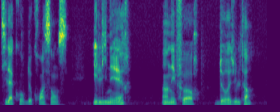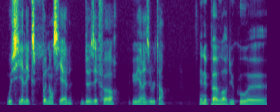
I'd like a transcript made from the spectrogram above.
si la courbe de croissance est linéaire, un effort, deux résultats, ou si elle est exponentielle, deux efforts, huit résultats. Et ne pas avoir du coup euh,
